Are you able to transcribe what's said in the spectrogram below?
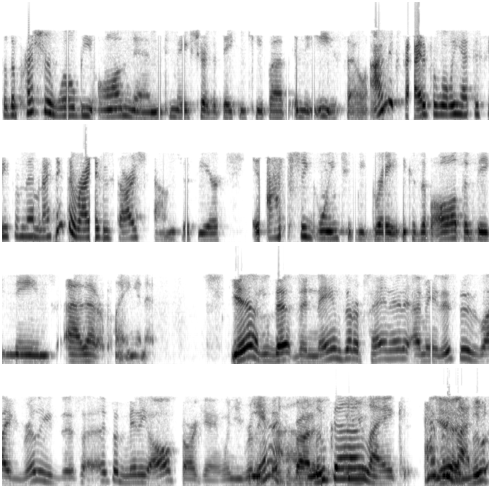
So the pressure will be on them to make sure that they can keep up in the East. So I'm excited for what we have to see from them. And I think the Rising Stars Challenge this year is actually going to be great because of all the big names uh, that are playing in it. Yeah, the the names that are playing in it. I mean, this is like really this. It's a mini All Star game when you really yeah, think about it. Luka, like everybody. Yeah, Lu-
